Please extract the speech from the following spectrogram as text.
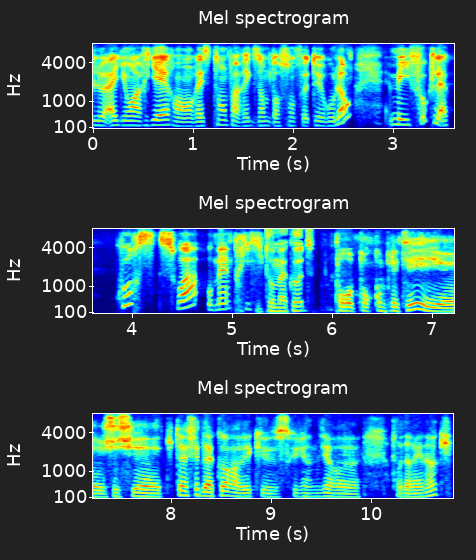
le haillon arrière en restant par exemple dans son fauteuil roulant, mais il faut que la course soit au même prix. Thomas Côte pour, pour compléter, et euh, je suis euh, tout à fait d'accord avec euh, ce que vient de dire Audrey Enoch,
